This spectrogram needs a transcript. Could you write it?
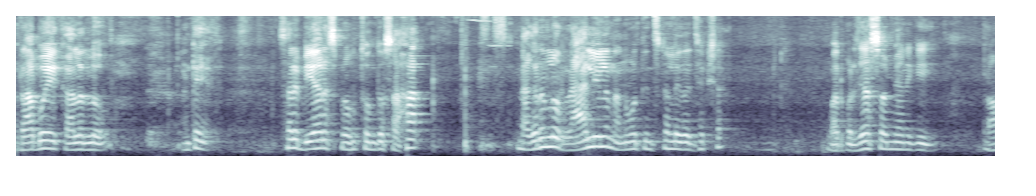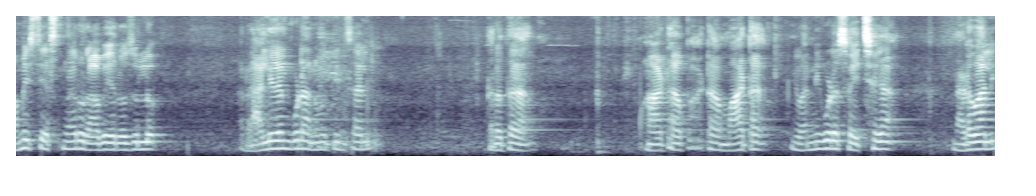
రాబోయే కాలంలో అంటే సరే బీఆర్ఎస్ ప్రభుత్వంతో సహా నగరంలో ర్యాలీలను అనుమతించడం లేదు అధ్యక్ష. వారు ప్రజాస్వామ్యానికి ప్రామిస్ చేస్తున్నారు రాబోయే రోజుల్లో. ర్యాలీలను కూడా అనుమతించాలి. తర్వాత ఆట పాట మాట ఇవన్నీ కూడా స్వేచ్ఛగా నడవాలి.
